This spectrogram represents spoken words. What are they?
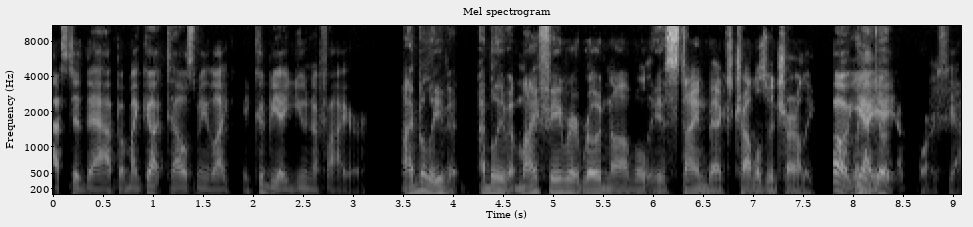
tested that, but my gut tells me like it could be a unifier. I believe it. I believe it. My favorite road novel is Steinbeck's Travels with Charley. Oh yeah, yeah, yeah, of course, yeah.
